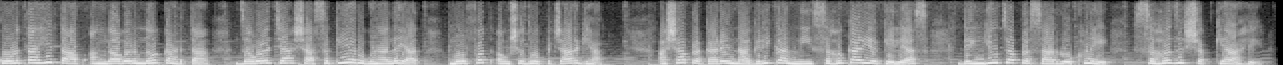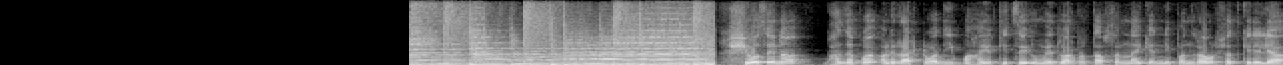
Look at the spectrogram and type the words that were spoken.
कोणताही ताप अंगावर न काढता जवळच्या शासकीय रुग्णालयात मोफत औषधोपचार घ्या. अशा प्रकारे नागरिकांनी सहकार्य केल्यास डेंग्यूचा प्रसार रोखणे सहज शक्य आहे. शिवसेना भाजप आणि राष्ट्रवादी महायुतीचे उमेदवार प्रताप सरनाईक यांनी पंधरा वर्षात केलेल्या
